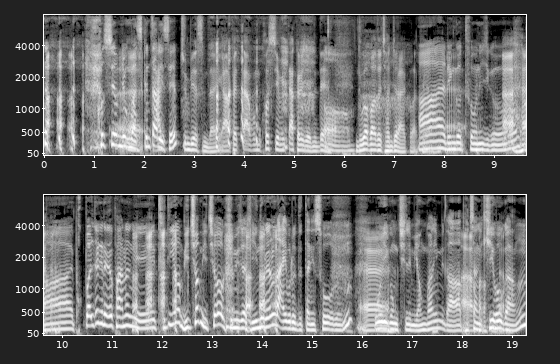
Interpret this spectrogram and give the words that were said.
코수염용 마스크는 따로 있어요? 준비했습니다. 이 앞에 딱 보면 코스튬이 딱 그려져 있는데 어. 누가 봐도 전절할 것 같아요. 아, 링거톤이 지금. 아, 폭발적이네요, 반응이. 드디어 미쳐, 미쳐. 김유자 씨. 이 노래를 라이브로 듣다니 소름. 에. 5207님, 영광입니다. 박상희, 반갑습니다. 기호강.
